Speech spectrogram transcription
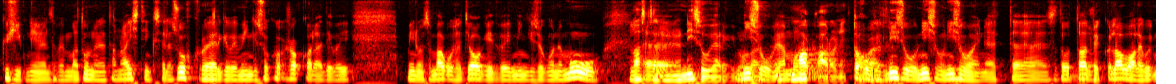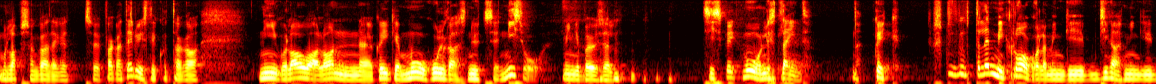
küsib nii-öelda või ma tunnen, et on aisting selle suhkru järgi või mingi šokolaadi või minusugused magusad joogid või mingisugune muu. lastel on ju nisu järgi. nisu jah, makaronid. tohutult nisu, nisu, nisu on ju, et äh, sa tood taldriku lauale, mu laps on ka tegelikult sööb väga tervislikult, aga nii kui laual on kõige muu hulgas nüüd see nisu mingil põhjusel, siis kõik muu on lihtsalt läinud. noh, kõik. võta lemmikroog olla mingi, mis iganes, mingi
